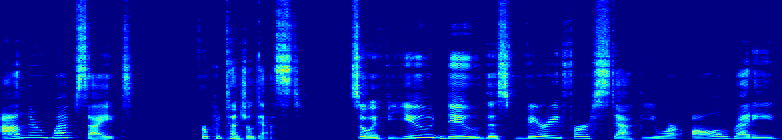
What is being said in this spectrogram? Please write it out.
on their website for potential guests. So if you do this very first step, you are already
